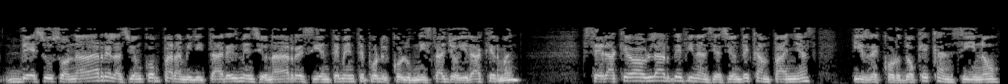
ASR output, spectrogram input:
De su sonada relación con paramilitares mencionada recientemente por el columnista Joir Ackerman? ¿Será que va a hablar de financiación de campañas y recordó que Cancino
